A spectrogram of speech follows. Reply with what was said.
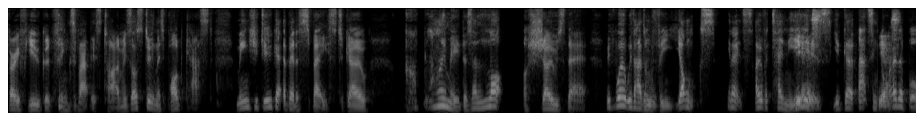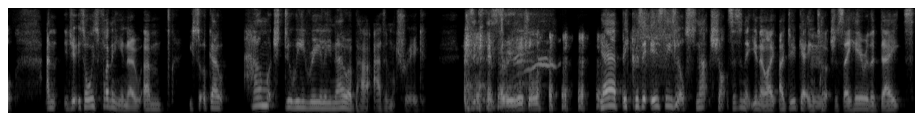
very few good things about this time is us doing this podcast means you do get a bit of space to go. God blimey, there's a lot of shows there. We've worked with Adam mm. for yonks. You know, it's over 10 years. Yes. You go, that's incredible. Yes. And it's always funny, you know, um, you sort of go, how much do we really know about Adam Trigg? Very little. yeah, because it is these little snapshots, isn't it? You know, I, I do get in mm. touch and say, here are the dates.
